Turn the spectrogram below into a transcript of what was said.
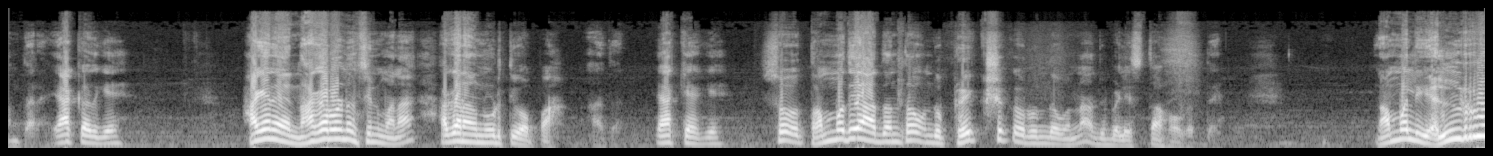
ಅಂತಾರೆ. ಯಾಕೆ ಅದಕ್ಕೆ ಹಾಗೇನೆ ನಾಗಾಭರಣ ಸಿನಿಮಾನ? ಆಗ ನಾವು ನೋಡ್ತೀವಪ್ಪ ಅದು ಯಾಕೆ ಯಾಕೆ ಸೊ ತಮ್ಮದೇ ಆದಂಥ ಒಂದು ಪ್ರೇಕ್ಷಕ ವೃಂದವನ್ನು ಅದು ಬೆಳೆಸ್ತಾ ಹೋಗುತ್ತೆ. ನಮ್ಮಲ್ಲಿ ಎಲ್ಲರೂ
